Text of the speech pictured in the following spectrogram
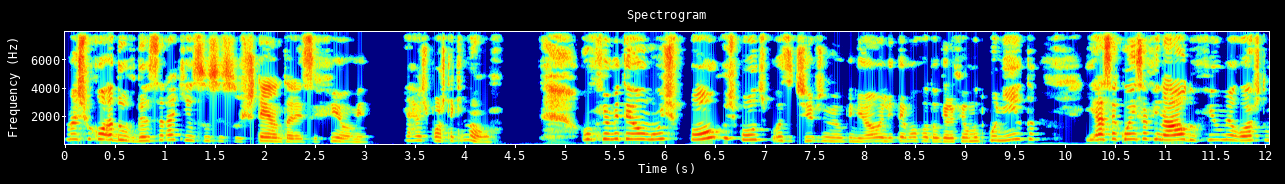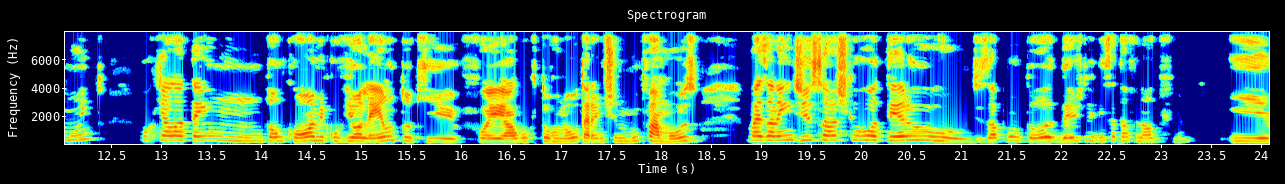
Mas ficou a dúvida: será que isso se sustenta nesse filme? E a resposta é que não. O filme tem alguns poucos pontos positivos, na minha opinião. Ele tem uma fotografia muito bonita. E a sequência final do filme eu gosto muito, porque ela tem um tom cômico, violento, que foi algo que tornou o Tarantino muito famoso. Mas além disso, eu acho que o roteiro desapontou desde o início até o final do filme. E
